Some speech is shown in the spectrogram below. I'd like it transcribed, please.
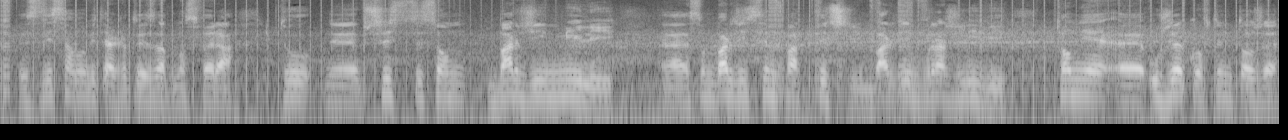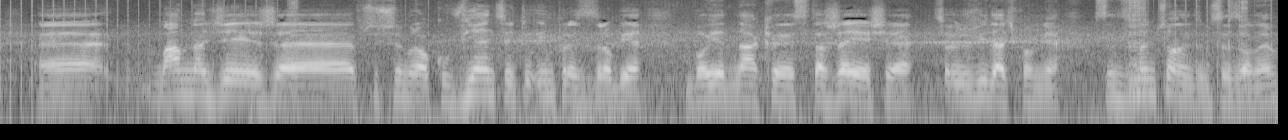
To jest niesamowite, jaka tu jest atmosfera. Tu e, wszyscy są bardziej mili, e, są bardziej sympatyczni, bardziej wrażliwi. To mnie e, urzekło w tym torze. E, mam nadzieję, że w przyszłym roku więcej tu imprez zrobię, bo jednak e, starzeję się, co już widać po mnie. Jestem zmęczony tym sezonem,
